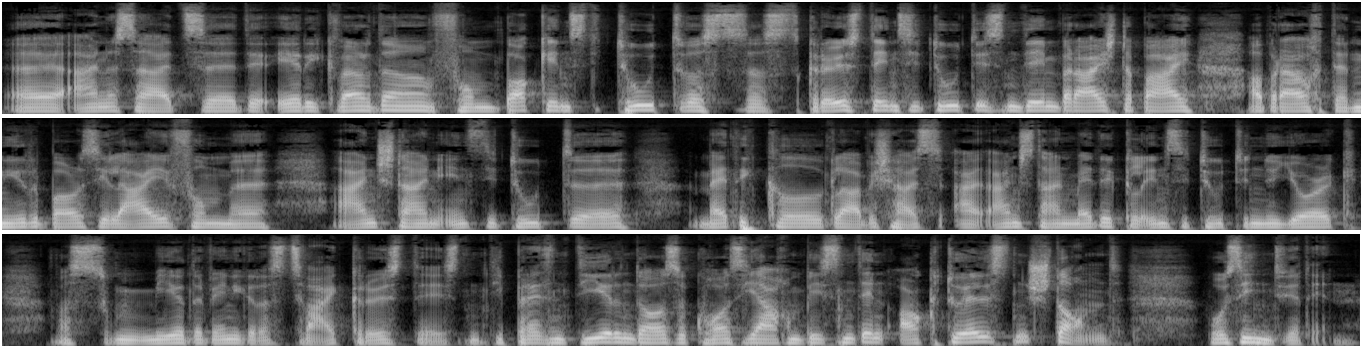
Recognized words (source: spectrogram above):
äh, einerseits äh, der Eric Verdun vom Bach-Institut, was das größte Institut ist in dem Bereich dabei, aber auch der Nir Barzilai vom äh, Einstein-Institut äh, Medical, glaube ich, heißt Einstein Medical Institute in New York, was so mehr oder weniger das zweitgrößte ist. Und die präsentieren da so quasi auch ein bisschen den aktuellsten Stand. Wo sind wir denn?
